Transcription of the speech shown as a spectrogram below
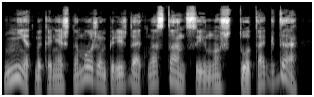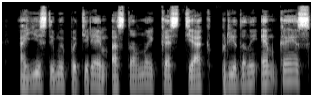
Нет, мы, конечно, можем переждать на станции, но что тогда? А если мы потеряем основной костяк, преданный МКС?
